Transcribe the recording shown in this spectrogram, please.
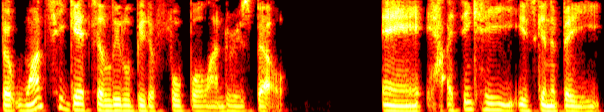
But once he gets a little bit of football under his belt, and I think he is going to be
